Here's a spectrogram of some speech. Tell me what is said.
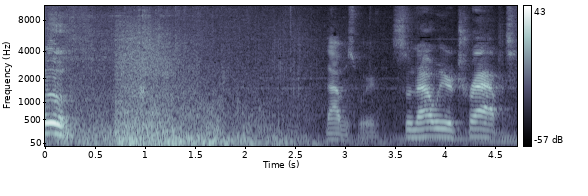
Ugh. that was weird. So now we are trapped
